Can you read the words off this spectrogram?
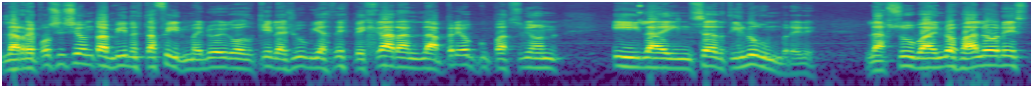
La reposición también está firme luego de que las lluvias despejaran la preocupación y la incertidumbre. La suba en los valores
